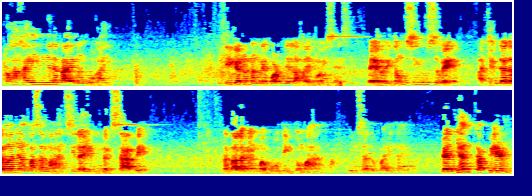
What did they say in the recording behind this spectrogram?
Baka kainin nila tayo ng buhay. Hindi ganun ang report nila kay Moises. Pero itong si Josue at yung dalawa niyang kasamahan, sila yung nagsabi na talagang mabuting tumahan dun sa lupain na yun. Ganyan ka-firm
